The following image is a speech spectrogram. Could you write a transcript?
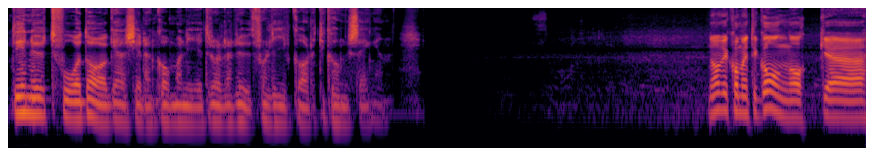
Det är nu två dagar sedan kompaniet rullade ut från Livgardet i Kungsängen. Nu har vi kommit igång och eh,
